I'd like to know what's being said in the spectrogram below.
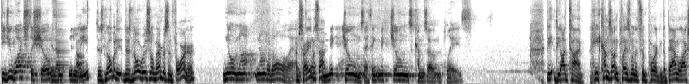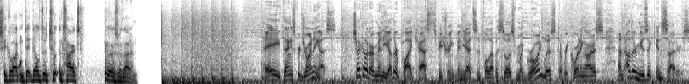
Did you watch the show you from know, Middle uh, East? there's nobody, there's no original members in Foreigner. No, not not at all. I'm sorry, what's that? Mick Jones. I think Mick Jones comes out and plays. the, the odd time. He comes out and plays when it's important. The band will actually go out and they'll do two entire tours without him. Hey, thanks for joining us. Check out our many other podcasts featuring vignettes and full episodes from a growing list of recording artists and other music insiders.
